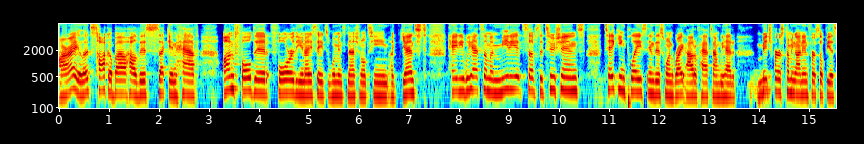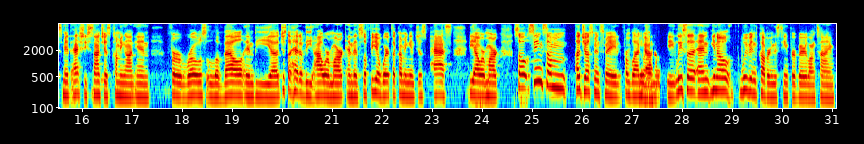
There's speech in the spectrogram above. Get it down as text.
All right, let's talk about how this second half unfolded for the United States women's national team against Haiti. We had some immediate substitutions taking place in this one right out of halftime. We had Midge Purce coming on in for Sophia Smith, Ashley Sanchez coming on in for Rose Lavelle in the uh, just ahead of the hour mark, and then Sofia Huerta coming in just past the hour mark. So seeing some adjustments made from Vlatko yeah. Lisa, and you know we've been covering this team for a very long time.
